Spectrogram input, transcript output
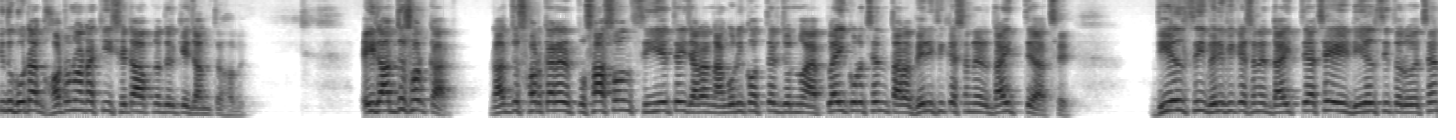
কিন্তু গোটা ঘটনাটা কি সেটা আপনাদেরকে জানতে হবে। এই রাজ্য সরকার, রাজ্য সরকারের প্রশাসন সিএতে যারা নাগরিকত্বের জন্য অ্যাপ্লাই করেছেন, তারা ভেরিফিকেশনের দায়িত্বে আছে। ডিএলসি ভেরিফিকেশনের দায়িত্বে আছে, এই ডিএলসিতে রয়েছেন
